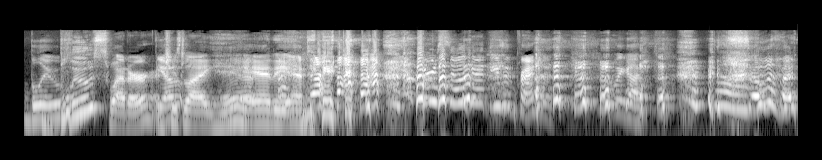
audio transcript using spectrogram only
blue blue sweater, and Yep. she's like, hey, Yeah. Andy, Andy. You're so good at these impressions. Oh my god. so,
